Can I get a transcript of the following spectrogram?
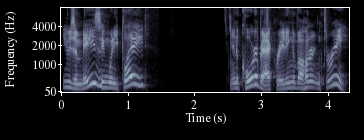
He was amazing when he played in a quarterback rating of 103.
